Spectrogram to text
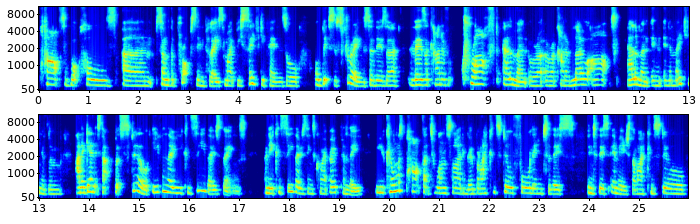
parts of what holds um, some of the props in place might be safety pins or or bits of string. So there's a there's a kind of craft element or a, or a kind of low art element in in the making of them. And again, it's that. But still, even though you can see those things and you can see those things quite openly, you can almost park that to one side and go, but I can still fall into this into this image that I can still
